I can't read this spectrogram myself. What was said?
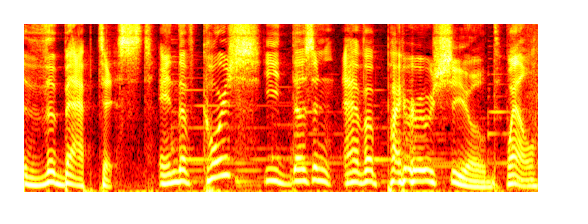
the Baptist. And of course, he doesn't have a pyro shield. Well,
